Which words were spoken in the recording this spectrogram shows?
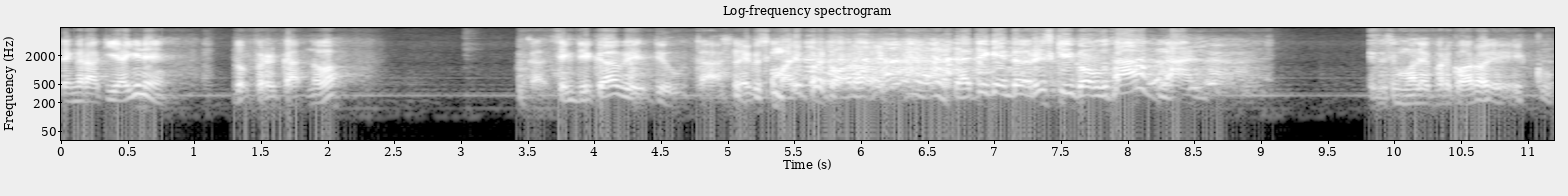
Sing rakia ini untuk berkat no. Berkat. Sing digawe diutang. Lha iku semari perkara. Dadi kentuk rezeki kok utangan. Iku semale perkara ya iku.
